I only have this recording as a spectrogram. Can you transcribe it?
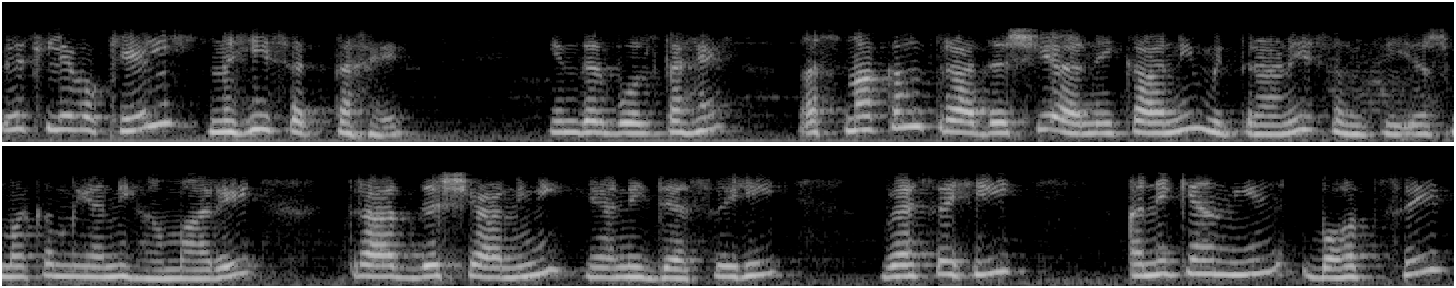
तो इसलिए वो खेल नहीं सकता है। इंद्र बोलता है अस्माकम त्रादशी अनेकानी मित्राणी संति अस्माकम यानी हमारे त्रादश्यानी यानी जैसे ही, वैसे ही अनेक यानी बहुत से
